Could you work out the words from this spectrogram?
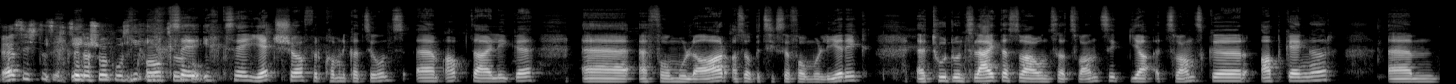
es ist das, ich sehe da schon eine große ich, Gefahr. ich, sehe, ich sehe jetzt schon für Kommunikationsabteilungen äh, ein Formular, also beziehungsweise eine Formulierung. Äh, tut uns leid, das war unser 20, ja, 20er Abgänger, ähm,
